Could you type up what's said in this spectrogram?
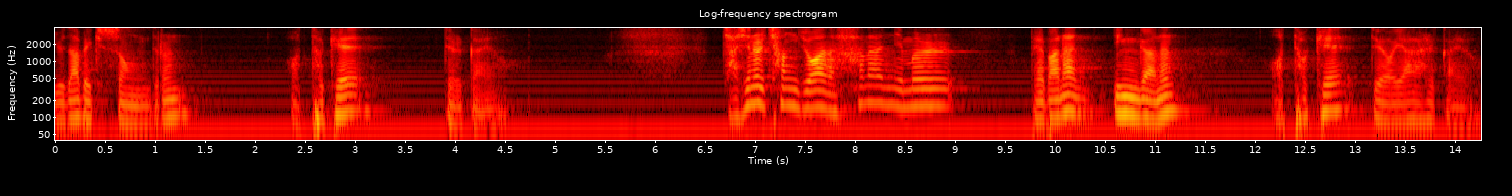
유다 백성들은 어떻게 될까요? 자신을 창조한 하나님을 배반한 인간은 어떻게 되어야 할까요?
